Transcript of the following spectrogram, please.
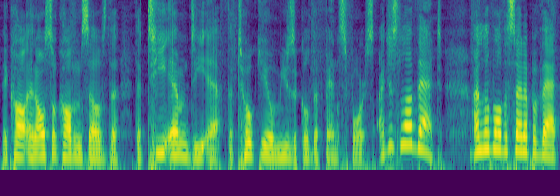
they call and also call themselves the the TMDF, the Tokyo Musical Defense Force. I just love that. I love all the setup of that.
